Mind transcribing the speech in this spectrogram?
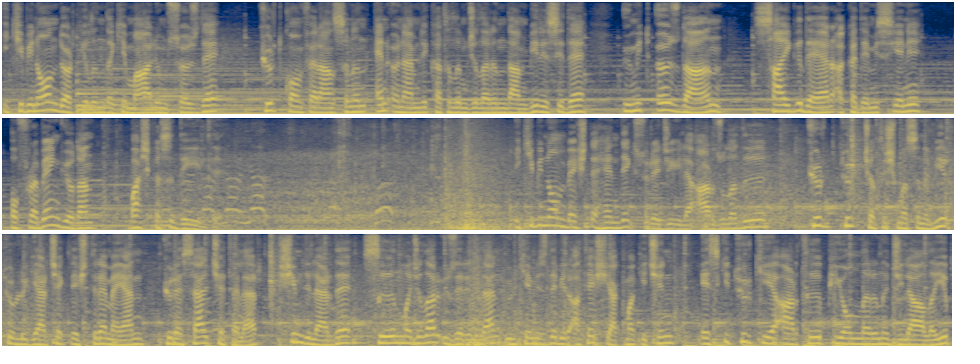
2014 yılındaki malum sözde Kürt konferansının en önemli katılımcılarından birisi de Ümit Özdağ'ın saygıdeğer akademisyeni Ofra Bengio'dan başkası değildi. 2015'te Hendek süreci ile arzuladığı Kürt-Türk çatışmasını bir türlü gerçekleştiremeyen küresel çeteler, şimdilerde sığınmacılar üzerinden ülkemizde bir ateş yakmak için eski Türkiye artığı piyonlarını cilalayıp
